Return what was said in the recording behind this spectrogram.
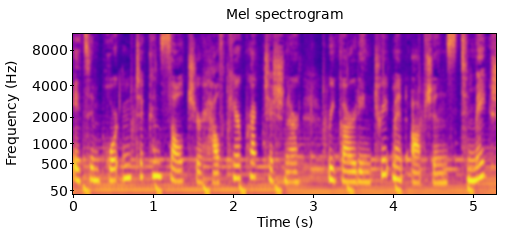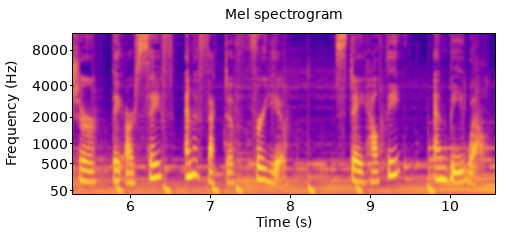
It's important to consult your healthcare practitioner regarding treatment options to make sure they are safe and effective for you. Stay healthy and be well.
